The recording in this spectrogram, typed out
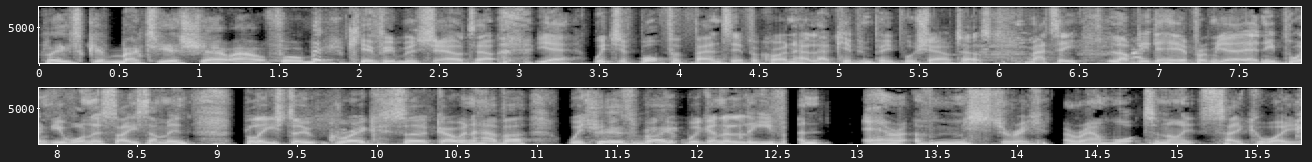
please give Matty a shout out for me. Give him a shout out. Yeah, we're just Watford fans here for crying out loud, giving people shout outs. Matty, lovely to hear from you. At any point you want to say something, please do. Greg, sir, go and have a. We, Cheers, we, mate. We're going to leave an air of mystery around what tonight's takeaway is.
